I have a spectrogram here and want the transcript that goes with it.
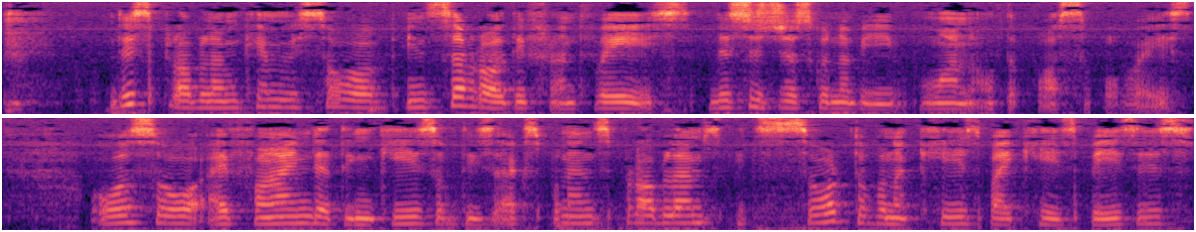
this problem can be solved in several different ways. This is just going to be one of the possible ways. Also, I find that in case of these exponents problems, it's sort of on a case-by-case -case basis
